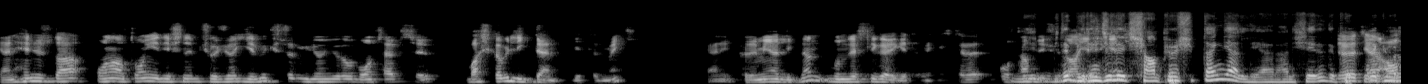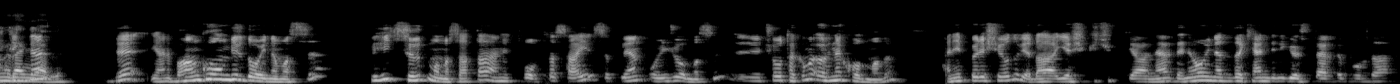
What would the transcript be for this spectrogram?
Yani henüz daha 16-17 yaşında bir çocuğa 20 küsur milyon euro bonservis verip başka bir ligden getirmek. Yani Premier Lig'den Bundesliga'ya getirmek. Bir kere ortam bir. Bir de birinci lig şampiyonşipten geldi yani. Hani şeyde de evet, yani alt ligden geldi. Ve yani Banko 11'de oynaması ve hiç sırıtmaması hatta hani orta sahayı sırtlayan oyuncu olması e, çoğu takıma örnek olmalı. Hani hep böyle şey olur ya daha yaşı küçük ya nerede ne oynadı da kendini gösterdi burada.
